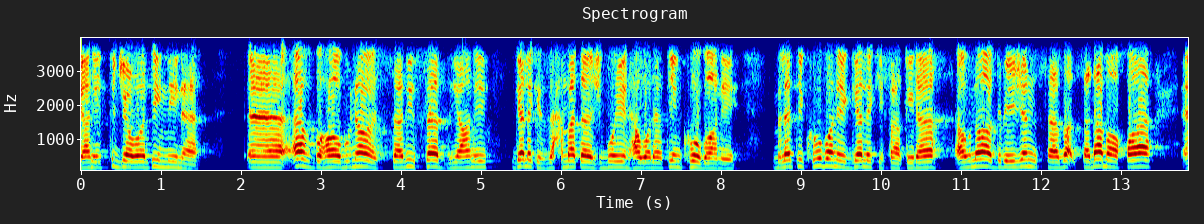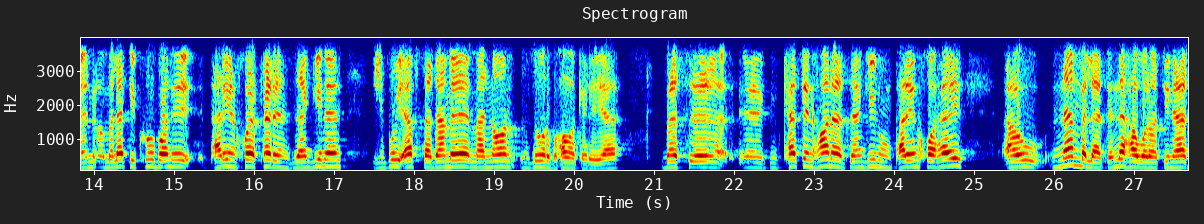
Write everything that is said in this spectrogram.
یعنی تجاوازی نینە ئەف بەهابوونا سەری سەد یعنی gelekî zehmete ji boyên hewaletên Kobanê milletî Kobanê gelekî feqîre ew na dibêjin sedema xwe milletî Kobanê perên xwe perin zengînin جبوی اف منان زور بها کریه بس کسی هان از زنگین و پرین خواهی او نه ملت نه حوالاتی نه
